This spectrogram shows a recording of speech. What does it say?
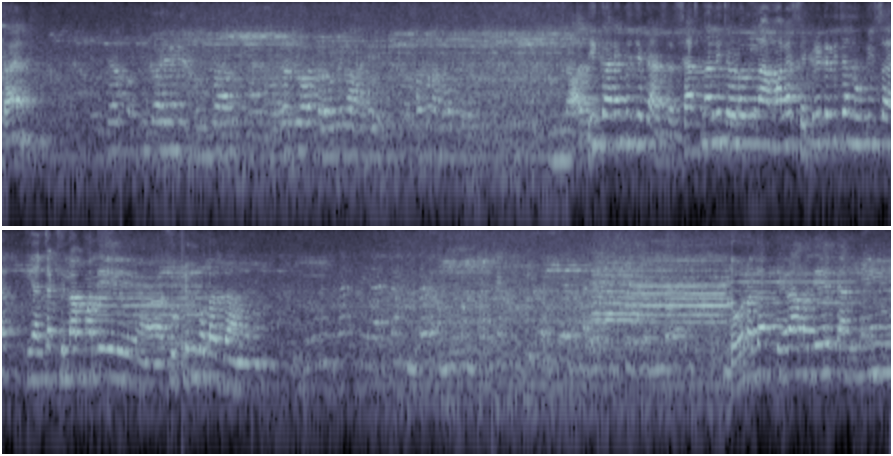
काय? अधिकाऱ्याने तुमचा ठरवलेला आहे असं पण. अधिकारी म्हणजे काय सर शासनाने चढवलेलं आम्हाला सेक्रेटरीच्या नोटीस आहे की यांच्या खिलाफमध्ये सुप्रीम कोर्टात जा म्हणून दोन हजार तेरामध्ये त्यांनी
